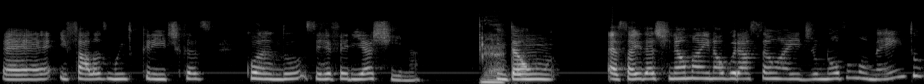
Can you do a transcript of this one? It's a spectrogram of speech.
é, e falas muito críticas quando se referia à China. É. Então, essa ida à China é uma inauguração aí de um novo momento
